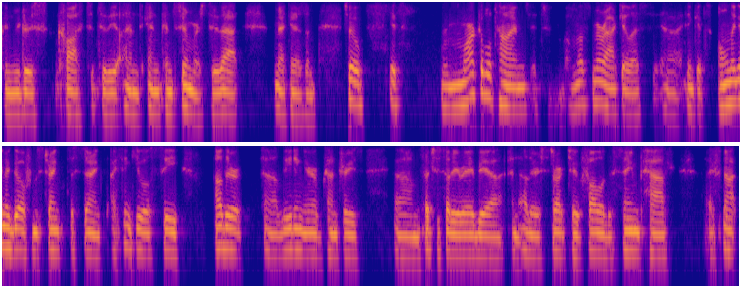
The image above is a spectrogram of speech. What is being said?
can reduce cost to the end, end consumers through that mechanism. So it's remarkable times. It's almost miraculous. Uh, I think it's only going to go from strength to strength. I think you will see other uh, leading Arab countries, um, such as Saudi Arabia and others, start to follow the same path, if not,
